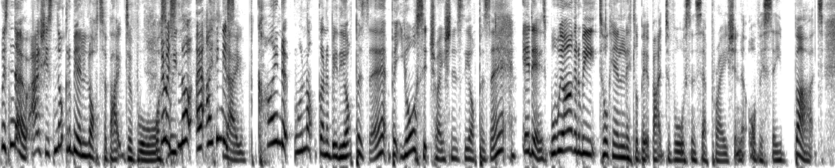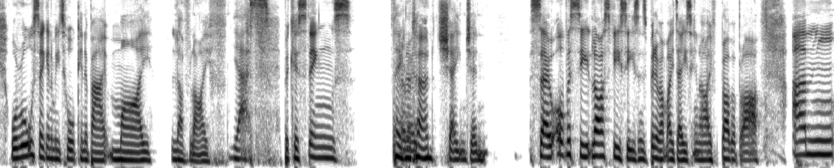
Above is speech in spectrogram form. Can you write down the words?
Well, no, actually, it's not going to be a lot about divorce. No, it's We- not. I think it's No. kind of. We're not going to be the opposite, but your situation is the opposite. It is. Well, we are going to be talking a little bit about divorce and separation, obviously, but we're also going to be talking about my love life Yes. because things Taking a turn. changing. So obviously, last few seasons been about my dating life, blah blah blah, um,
